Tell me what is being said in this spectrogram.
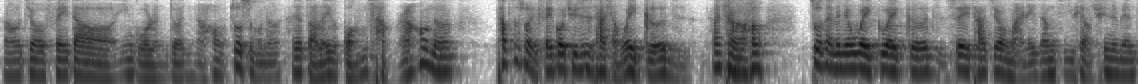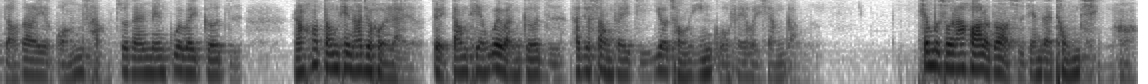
然后就飞到英国伦敦，然后做什么呢？他就找了一个广场。然后呢，他之所以飞过去，是他想喂鸽子，他想要坐在那边喂喂鸽子，所以他就买了一张机票去那边，找到了一个广场，坐在那边喂喂鸽子。然后当天他就回来了。对，当天喂完鸽子，他就上飞机，又从英国飞回香港了。先不说他花了多少时间在通勤哈，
